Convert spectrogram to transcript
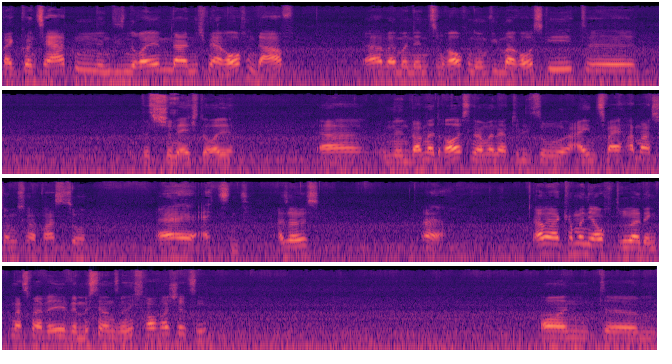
bei Konzerten in diesen Räumen da nicht mehr rauchen darf. Ja, weil man dann zum Rauchen irgendwie mal rausgeht. Äh, das ist schon echt toll. Ja, und dann waren wir draußen, haben wir natürlich so ein, zwei Hammer-Songs verpasst, so äh, ätzend. Also das, naja. Aber da kann man ja auch drüber denken, was man will. Wir müssen ja unsere Nichtraucher schützen. Und ähm,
